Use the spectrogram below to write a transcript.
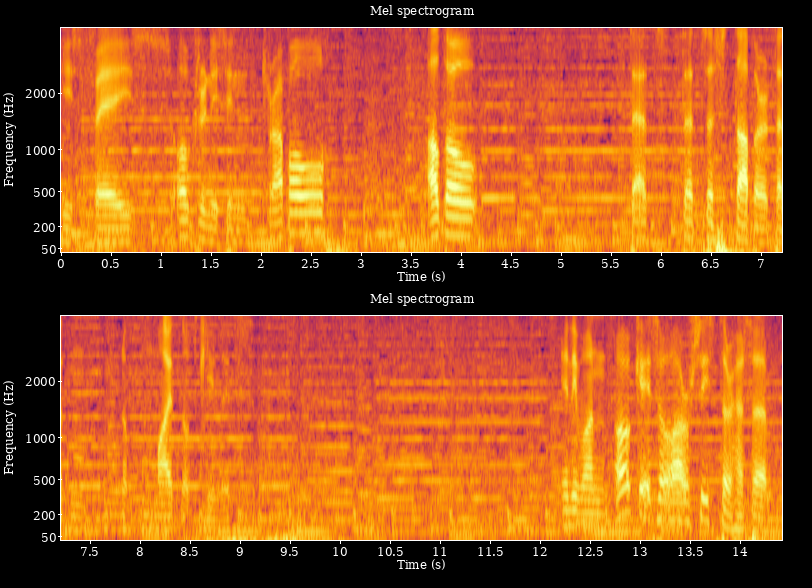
His face. Ogryn is in trouble. Although that's that's a stubber that might not kill it. Anyone? Okay, so our sister has a.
